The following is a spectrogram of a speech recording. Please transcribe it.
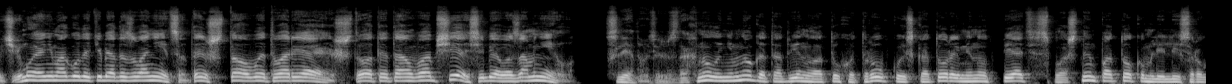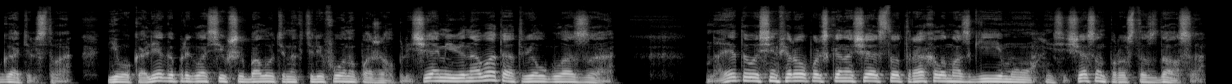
Почему я не могу до тебя дозвониться? Ты что вытворяешь? Что ты там вообще себе возомнил?» Следователь вздохнул и немного отодвинул от уха трубку, из которой минут пять сплошным потоком лились ругательства. Его коллега, пригласивший Болотина к телефону, пожал плечами и виновато отвел глаза. До этого симферопольское начальство трахало мозги ему, и сейчас он просто сдался.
